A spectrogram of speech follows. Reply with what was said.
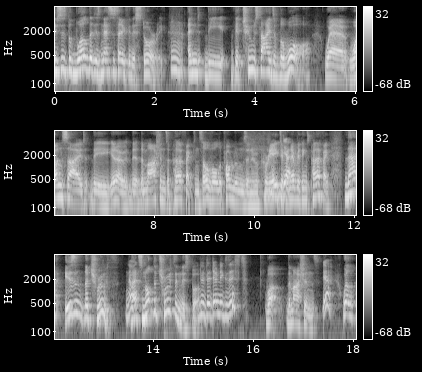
This is the world that is necessary for this story, and the the two sides of the war, where one side the you know the, the Martians are perfect and solve all the problems and are creative Yeah. and everything's perfect. That isn't the truth. No. That's not the truth in this book. No, they don't exist. What the Martians? Yeah. Well,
